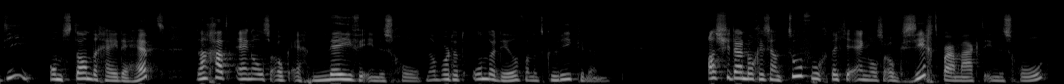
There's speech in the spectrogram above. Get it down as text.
die omstandigheden hebt, dan gaat Engels ook echt leven in de school. Dan wordt het onderdeel van het curriculum. Als je daar nog eens aan toevoegt dat je Engels ook zichtbaar maakt in de school,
